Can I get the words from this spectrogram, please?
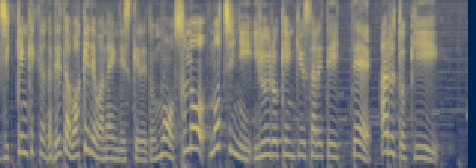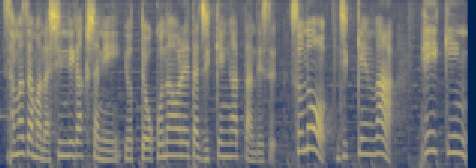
実験結果が出たわけではないんですけれどもその後にいろいろ研究されていってある時さまざまな心理学者によって行われた実験があったんです。その実験は平均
